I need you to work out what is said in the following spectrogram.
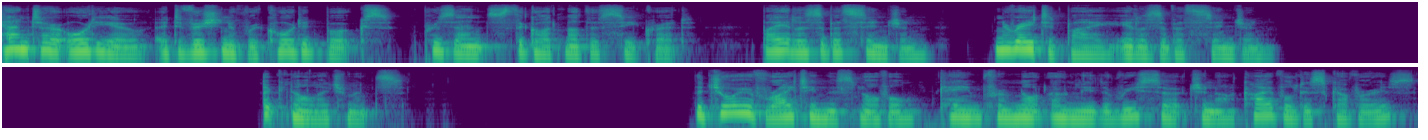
Tantor Audio, a division of recorded books, presents The Godmother's Secret by Elizabeth St. John, narrated by Elizabeth St. John. Acknowledgements. The joy of writing this novel came from not only the research and archival discoveries,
